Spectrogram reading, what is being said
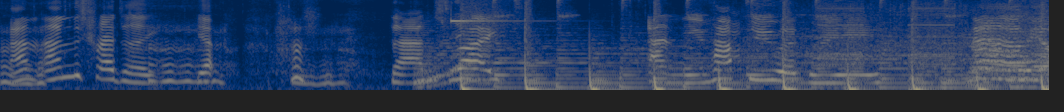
and and the shredder. Eh? Yep, that's right. And you have to agree. Now your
